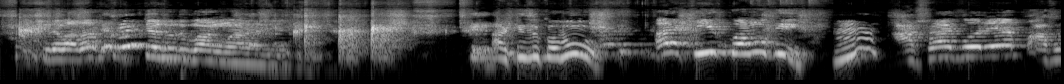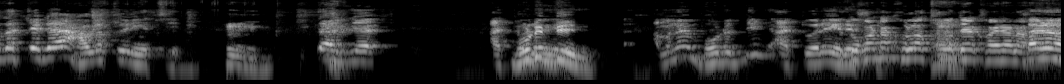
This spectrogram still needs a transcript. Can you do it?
কুটতে বাজার কুটতে শুধু মাং মারানি। আর কিছু কবু? আরে কি কমু কি? হুম? আশা করে পাঁচ হাজার টাকা হাজার করে নিচ্ছে আজকে আজ ভোটের দিন। মানে ভোটের দিন আর দোকানটা খোলা তো দেখ হয় না না। না?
